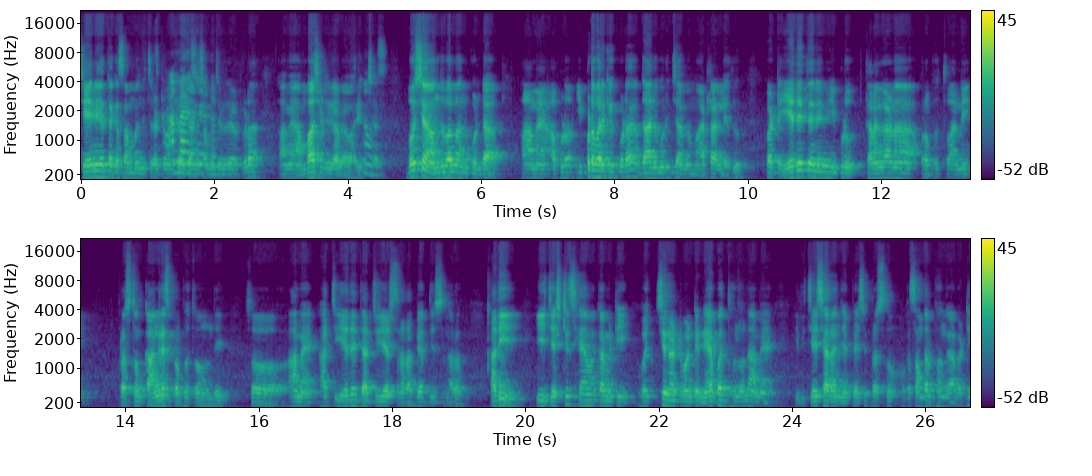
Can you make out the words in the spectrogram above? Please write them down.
చేనేతకు సంబంధించినటువంటి దానికి సంబంధించినటువంటి కూడా ఆమె అంబాసిడర్గా వ్యవహరించారు. బహుశా అందువల్ల అనుకుంటా ఆమె అప్పుడు ఇప్పటి వరకు కూడా దాని గురించి ఆమె మాట్లాడలేదు. బట్ ఏదైతేనేమి ఇప్పుడు తెలంగాణ ప్రభుత్వాన్ని ప్రస్తుతం కాంగ్రెస్ ప్రభుత్వం ఉంది సో ఆమె అర్జీ ఏదైతే అర్జీ చేస్తున్నారో అభ్యర్థిస్తున్నారో అది ఈ జస్టిస్ హేమ కమిటీ వచ్చినటువంటి నేపథ్యంలోనే ఆమె ఇది చేశారని చెప్పేసి ప్రస్తుతం ఒక సందర్భం కాబట్టి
